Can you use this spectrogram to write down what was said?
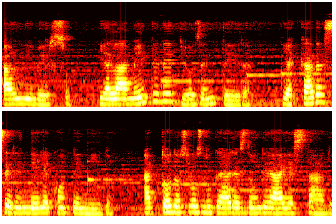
Al universo a la mente de Dios entera y a cada ser en ella contenido, a todos los lugares donde haya estado,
